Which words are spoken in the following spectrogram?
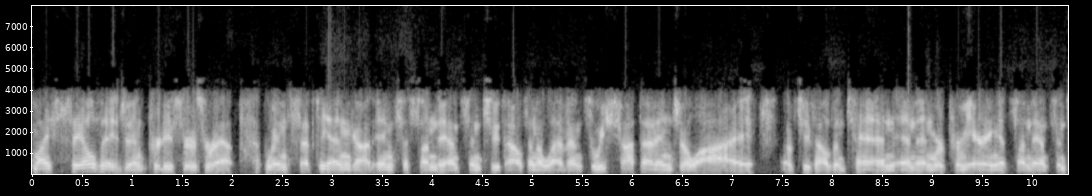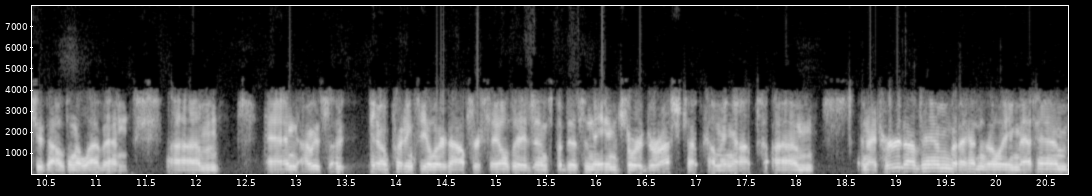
my sales agent producers rep when septien got into sundance in 2011 so we shot that in july of 2010 and then we're premiering at sundance in 2011 um and i was uh, you know putting feelers out for sales agents but this name george rush kept coming up. Um and I'd heard of him, but I hadn't really met him.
